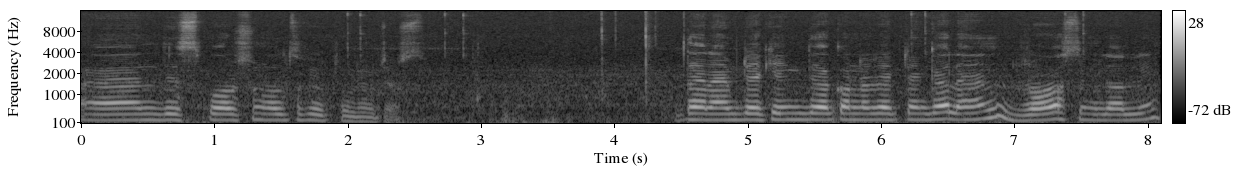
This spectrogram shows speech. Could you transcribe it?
And this portion also 50 millimeters then I am taking the corner rectangle and draw similarly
